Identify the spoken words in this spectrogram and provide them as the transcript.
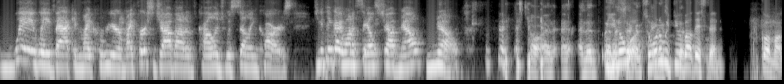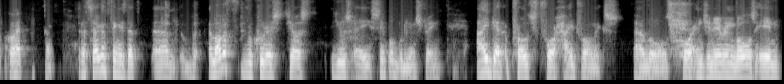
way way back in my career, my first job out of college was selling cars. Do you think I want a sales job now? No. oh, and and, and, then, and you know what? So what do we do about this then? Go on, Mark. Go ahead. And the second thing is that um, a lot of recruiters just use a simple Boolean string. I get approached for hydraulics uh, roles, for engineering roles in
